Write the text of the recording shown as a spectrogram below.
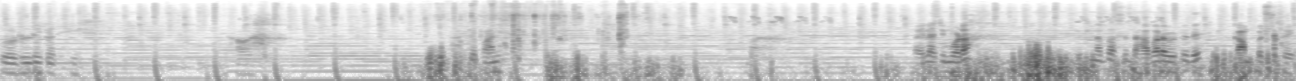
कुरली कधी? ते पाणी. पहिला चिंबोडा. इथून आता असं दहा बारा भेटू दे. काम पच्चीस होईल.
